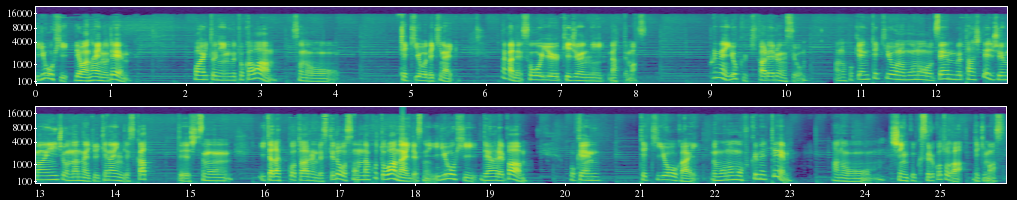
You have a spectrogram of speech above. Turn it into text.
医療費ではないのでホワイトニングとかはその適用できないと。なんかね、そういう基準になってます。これね、よく聞かれるんですよ。あの保険適用のものを全部足して10万円以上にならないといけないんですかって質問いただくことあるんですけど、そんなことはないですね。医療費であれば、保険適用外のものも含めて、あの、申告することができます。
